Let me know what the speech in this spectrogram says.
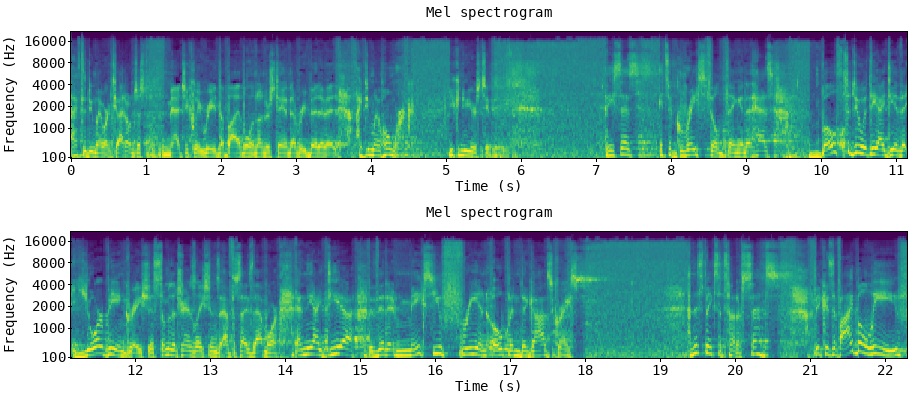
I have to do my work too. I don't just magically read the Bible and understand every bit of it. I do my homework. You can do yours too. And he says it's a grace filled thing, and it has both to do with the idea that you're being gracious. Some of the translations emphasize that more, and the idea that it makes you free and open to God's grace. And this makes a ton of sense. Because if I believe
